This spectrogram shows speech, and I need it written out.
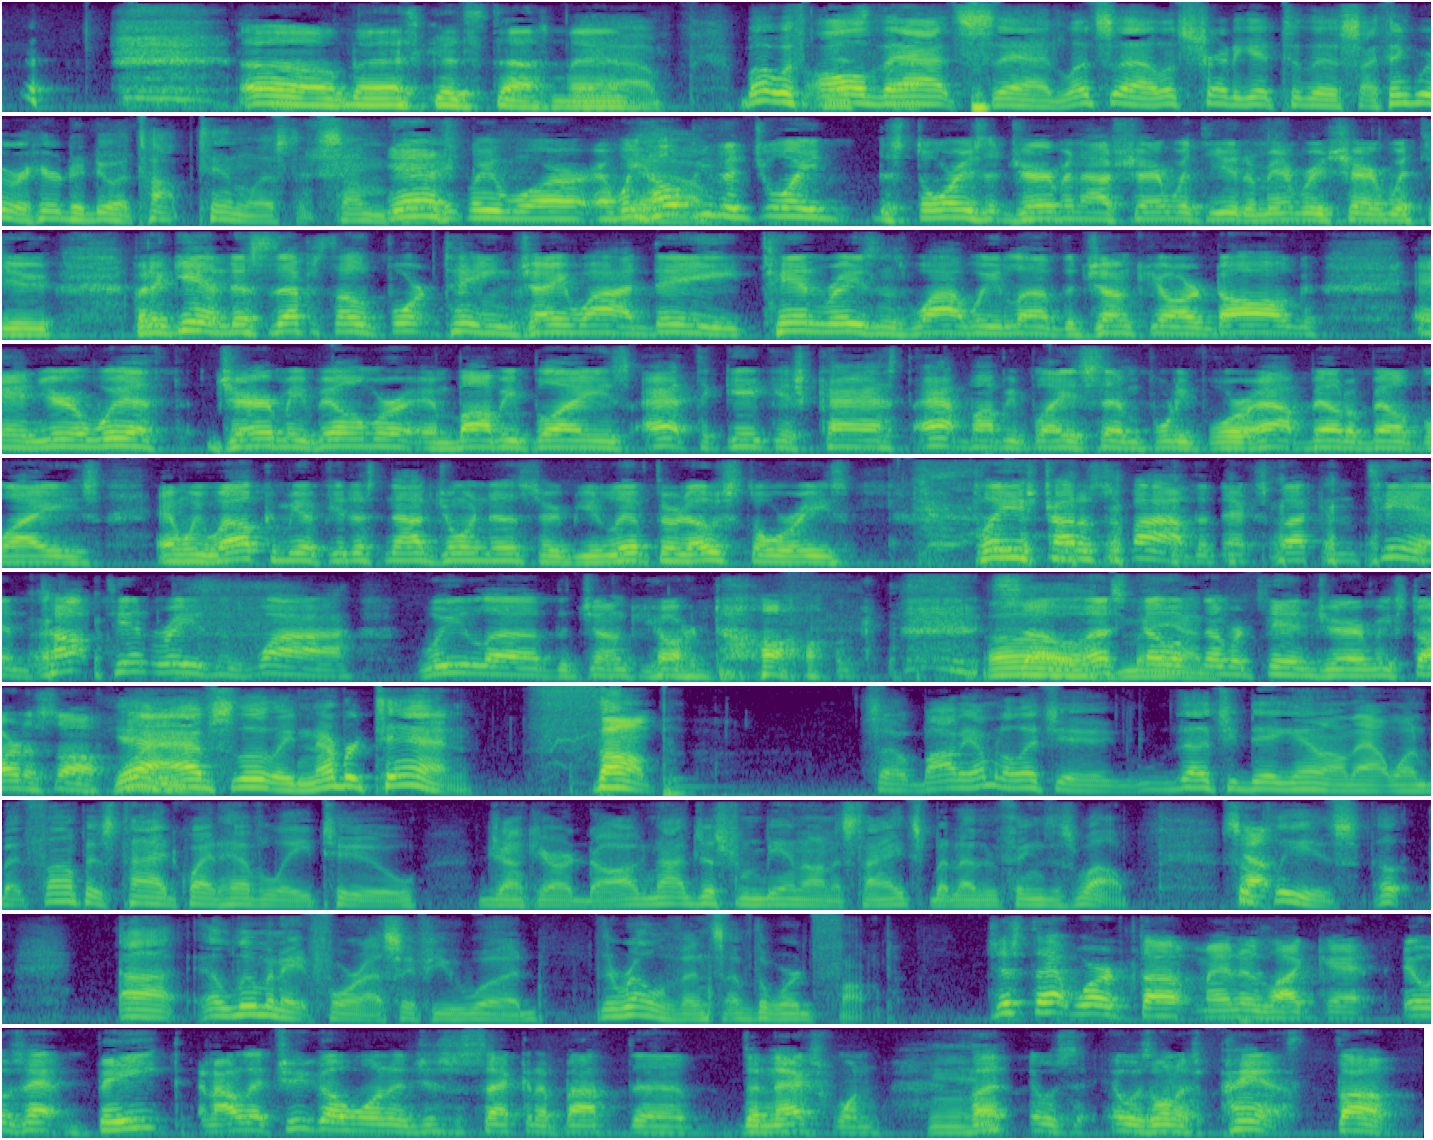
oh man, that's good stuff, man. Yeah. But with all Yes, that said, let's uh, let's try to get to this. I think we were here to do a top ten list at some point. Yes, we were, and we Yeah. hope you've enjoyed the stories that Jeremy and I shared with you, the memories shared with you. But again, this is episode 14, JYD, 10 Reasons Why We Love the Junkyard Dog. And you're with Jeremy Vilmer and Bobby Blaze at the Geekish Cast, at Bobby Blaze 744, out Bell to Bell Blaze. And we welcome you if you just now joined us or if you lived through those stories. Please try to survive the next fucking 10, top 10 reasons why we love the junkyard dog. Oh, so let's go with number 10, Jeremy. Start us off. Yeah, please. absolutely. Number ten, Thump. So Bobby, I'm going to let you let you dig in on that one, but Thump is tied quite heavily to Junkyard Dog, not just from being on his tights, but other things as well. So Yep. please uh, illuminate for us, if you would, the relevance of the word thump. Just that word thump, man, is like that. It was that beat, and I'll let you go on in just a second about the the next one. Mhm. But it was it was on his pants, thump,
